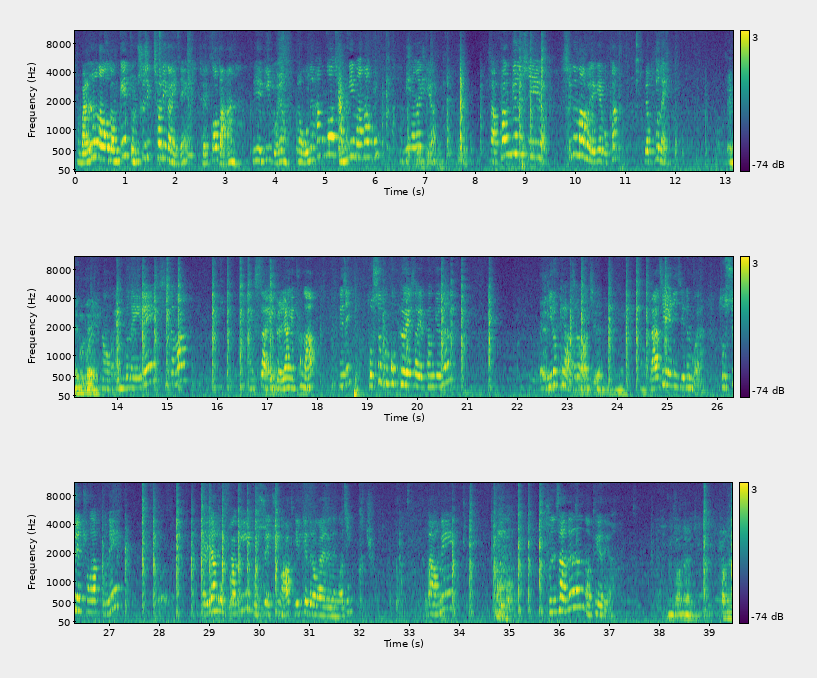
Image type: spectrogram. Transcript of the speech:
말로 나오던 게 좀 수식 처리가 이제 될 거다. 그 얘기고요. 그럼 오늘 한 거 정리만 하고 정리만 할게요. 자, 평균식 시그마로 얘기해 볼까? 몇 분의? n분의 어, n분의 1의 시그마 xi 별량의 총합. 그지? 도수 분포표에서의 평균은 이렇게 하죠. 라지 n분의 라지 n이 지금 뭐야? 도수의 총합분의 별량 곱하기 도수의 총합 이렇게 들어가야 되는 거지. 그 다음에 이거 분산은 어떻게 돼요? 분산은 편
